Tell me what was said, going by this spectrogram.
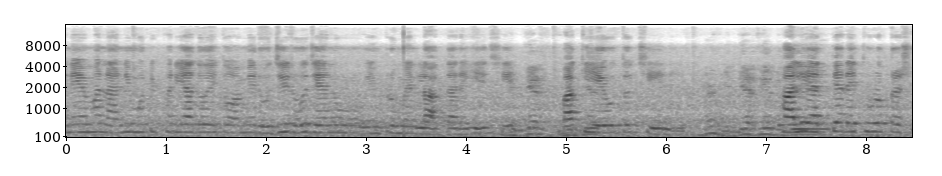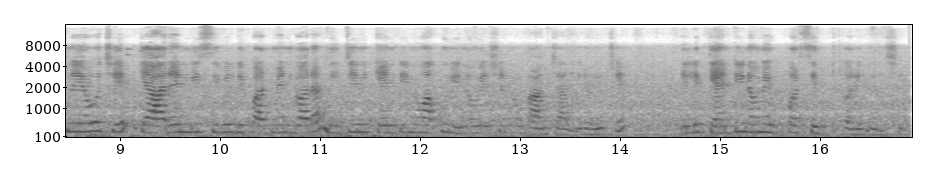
અને એમાં નાની મોટી ફરિયાદ હોય તો અમે રોજે રોજ એનું ઇમ્પ્રુવમેન્ટ લાવતા રહીએ છીએ. બાકી એવું તો છે નહીં. ખાલી અત્યારે થોડો પ્રશ્ન એવો છે કે આરએનબી સિવિલ ડિપાર્ટમેન્ટ દ્વારા નીચેની કેન્ટીનનું આખું રિનોવેશનનું કામ ચાલી રહ્યું છે. એટલે કેન્ટીન અમે ઉપર શિફ્ટ કરેલી છે.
